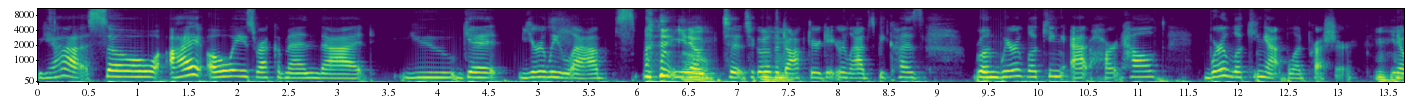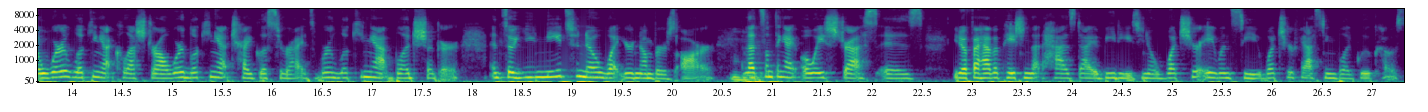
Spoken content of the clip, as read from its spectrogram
Yeah, so I always recommend that you get yearly labs, you know, Oh. to, to go to the Mhm. doctor, get your labs, because when we're looking at heart health, we're looking at blood pressure. You know, we're looking at cholesterol, we're looking at triglycerides, we're looking at blood sugar. And so you need to know what your numbers are. Mhm. And that's something I always stress is, you know, if I have a patient that has diabetes, you know, what's your A1C, what's your fasting blood glucose?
